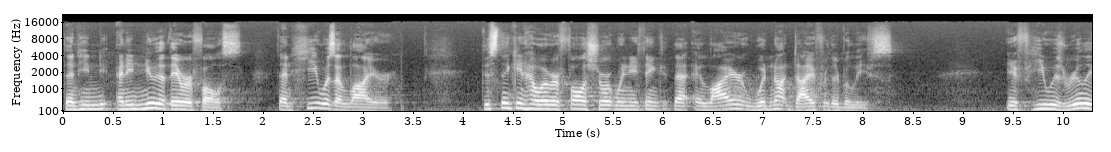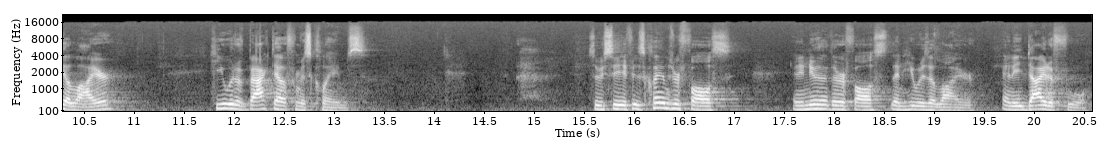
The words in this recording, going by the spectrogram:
then he, and he knew that they were false, then he was a liar. This thinking, however, falls short when you think that a liar would not die for their beliefs if he was really a liar, he would have backed out from his claims. So we see if his claims were false and he knew that they were false, then he was a liar and he died a fool.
